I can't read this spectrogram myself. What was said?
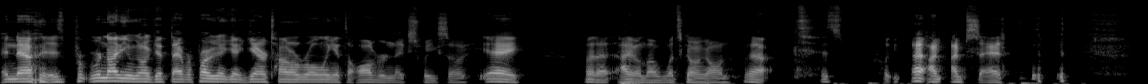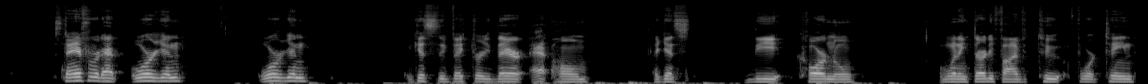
And now we're not even going to get that. We're probably going to get Guarantano rolling into Auburn next week. So, yay. But uh, I don't know what's going on. Yeah, it's I, I'm I'm sad. Stanford at Oregon. Oregon gets the victory there at home against the Cardinal, winning 35 to 14.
